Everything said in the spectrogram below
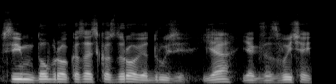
Всім доброго козацького здоров'я, друзі! Я, як зазвичай,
